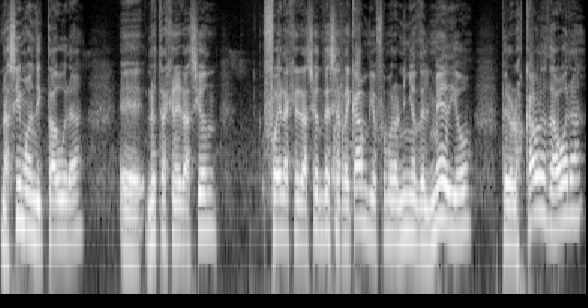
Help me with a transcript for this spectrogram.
nacimos en dictadura. eh, nuestra generación fue la generación de ese recambio, fuimos los niños del medio, pero los cabros de ahora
